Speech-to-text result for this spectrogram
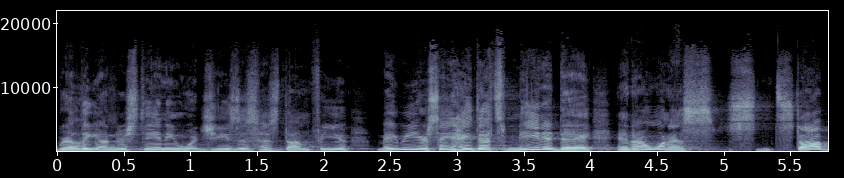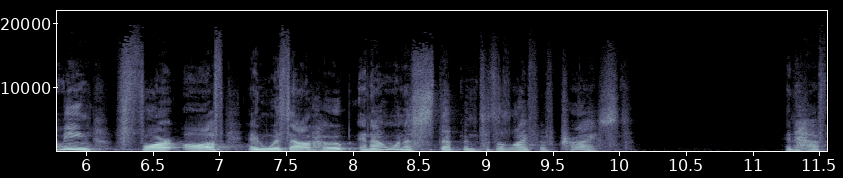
really understanding what Jesus has done for you. Maybe you're saying, hey, that's me today, and I want to s- stop being far off and without hope, and I want to step into the life of Christ and have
